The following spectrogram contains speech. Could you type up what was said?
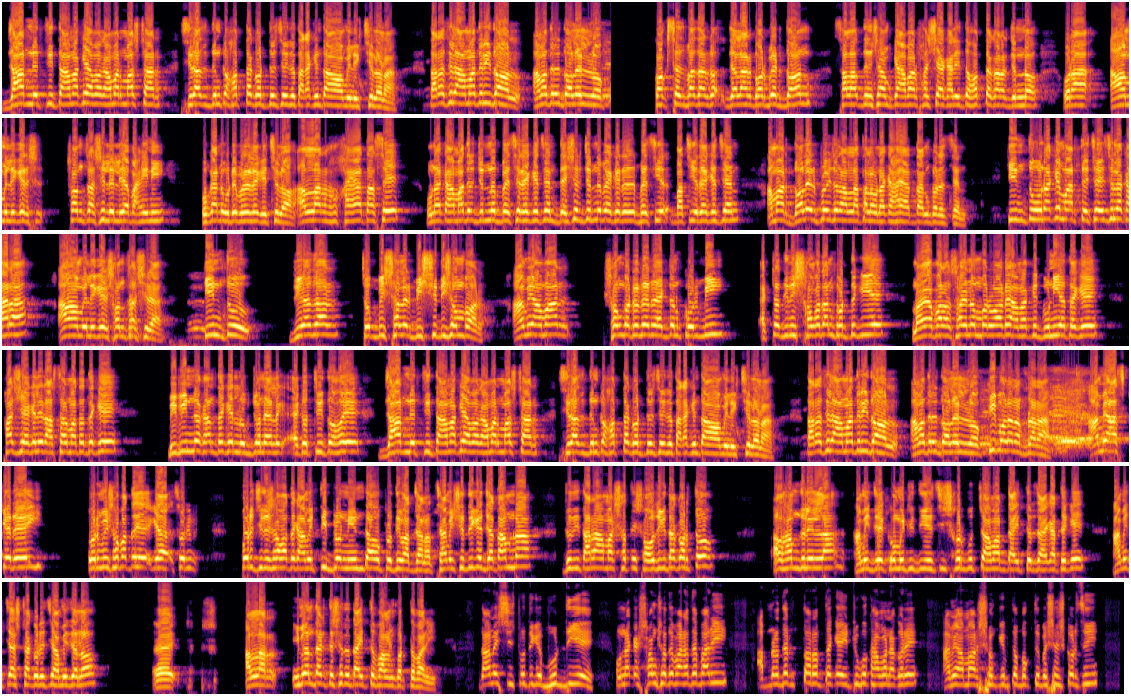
যার নেতৃত্বে আমাকে এবং আমার মাস্টার সিরাজউদ্দিনকে হত্যা করতে চেয়েছিল তারা কিন্তু আওয়ামী লীগ ছিল না। তারা ছিল আমাদেরই দল, আমাদের দলের লোক। কক্সেস বাজার জেলার গর্বের দন সালাউদ্দিন শামকে আবার ফাঁসিয়াখালীতে হত্যা করার জন্য ওরা আওয়ামী লীগের সন্ত্রাসী লেলিয়া বাহিনী ওখানে উঠে পড়ে লেগেছিল। আল্লাহর হায়াত আছে ওনাকে আমাদের জন্য বেঁচে রেখেছেন, দেশের জন্য বাঁচিয়ে রেখেছেন। আমার দলের প্রয়োজন আল্লাহ তালা ওনাকে হায়াত দান করেছেন। কিন্তু ওনাকে মারতে চেয়েছিল কারা? আওয়ামী লীগের সন্ত্রাসীরা। কিন্তু দুই হাজার চব্বিশ সালের বিশে ডিসেম্বর আমি আমার সংগঠনের একজন কর্মী একটা জিনিস সমাধান করতে গিয়ে নয়াপাড়া ছয় নম্বর ওয়ার্ডে আমাকে গুনিয়া থেকে, ফাঁসিয়াখালী রাস্তার মাথা থেকে বিভিন্ন খান থেকে লোকজন একত্রিত হয়ে যার নেতৃত্বে আমাকে এবং আমার মাস্টার সিরাজউদ্দিনকে হত্যা করতে চেয়েছিল তারা কিন্তু আওয়ামী লীগ ছিল না। তারা ছিল আমাদেরই দল, আমাদের দলের লোক। কি বলেন আপনারা? আমি আজকের এই কর্মী সভা থেকে সরি পরিচিতি সভা থেকে আমি তীব্র নিন্দা ও প্রতিবাদ জানাচ্ছি। আমি সেদিকে যেতাম না, যদি তারা আমার সাথে সহযোগিতা করত, আলহামদুলিল্লাহ, আমি যে কমিটি দিয়েছি সর্বোচ্চ আমার দায়িত্বের জায়গা থেকে, আমি চেষ্টা করেছি আমি যেন আল্লাহর ইমানদারিত্বের সাথে দায়িত্ব পালন করতে পারি। দানের শীষ প্রতীকে ভোট দিয়ে ওনাকে সংসদে পাঠাতে পারি। আপনাদের তরফ থেকে এইটুকু কামনা করে আমি আমার সংক্ষিপ্ত বক্তব্য শেষ করছি।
